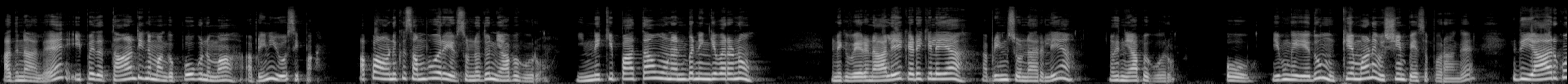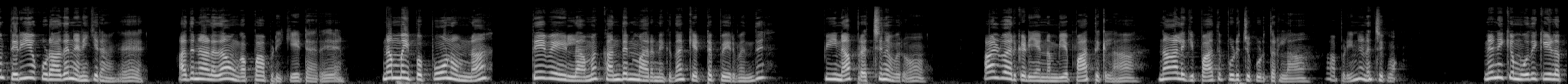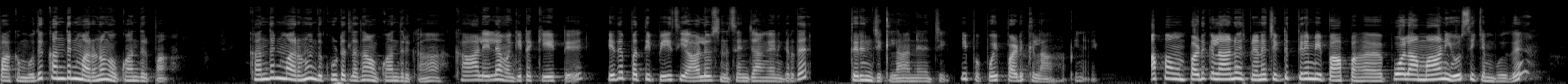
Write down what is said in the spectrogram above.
அதனால இப்போ இதை தாண்டி நம்ம அங்கே போகணுமா? அப்படின்னு யோசிப்பான். அப்போ அவனுக்கு சம்புவரையர் சொன்னதும் ஞாபகம் வரும். இன்னைக்கு பார்த்தா உன் நண்பன் இங்கே வரணும். எனக்கு வேறு நாளே கிடைக்கலையா? அப்படின்னு சொன்னார் இல்லையா? அது ஞாபகம் வரும். ஓ இவங்க ஏதோ முக்கியமான விஷயம் பேச போகிறாங்க இது யாருக்கும் தெரியக்கூடாதுன்னு நினைக்கிறாங்க. அதனால தான் அவங்க அப்பா அப்படி கேட்டார். நம்ம இப்போ போனோம்னா தேவையில்லாமல் கந்தன்மாரனுக்கு தான் கெட்ட பேர் வந்து வீணா பிரச்சனை வரும். ஆழ்வார்க்கடியான் நம்பியை பார்த்துக்கலாம் நாளைக்கு பார்த்து பிடிச்சி கொடுத்துடலாம் அப்படின்னு நினச்சிக்குவான். நினைக்கும் போது கீழே பார்க்கும்போது கந்தன்மாரனும் அங்கே உட்காந்துருப்பான் கந்தன்மாறனும் இந்த கூட்டத்தில் தான் உட்காந்துருக்கான் காலையில் அவன்கிட்ட கேட்டு எதை பற்றி பேசி ஆலோசனை செஞ்சாங்கங்கிறத தெரிஞ்சுக்கலாம்னு நினச்சி இப்போ போய் படுக்கலாம் அப்படின்னு நினைப்பேன் அப்போ அவன் படுக்கலான்னு நினச்சிக்கிட்டு திரும்பி பார்ப்பான் போகலாமான்னு யோசிக்கும் போது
